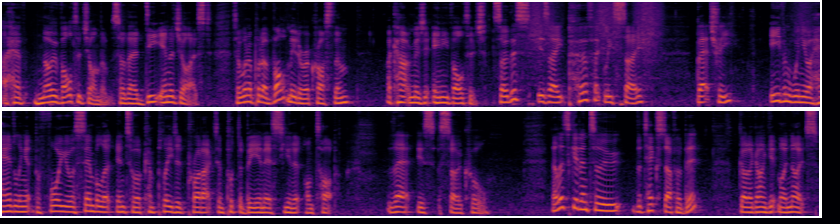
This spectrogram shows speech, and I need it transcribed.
have no voltage on them, so they're de-energized. So when I put a voltmeter across them, I can't measure any voltage. So this is a perfectly safe battery, even when you're handling it before you assemble it into a completed product and put the BMS unit on top. That is so cool. Now let's get into the tech stuff a bit. Got to go and get my notes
